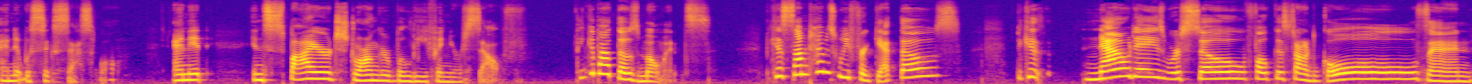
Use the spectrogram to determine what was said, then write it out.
and it was successful and it inspired stronger belief in yourself. Think about those moments because sometimes we forget those because nowadays we're so focused on goals and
